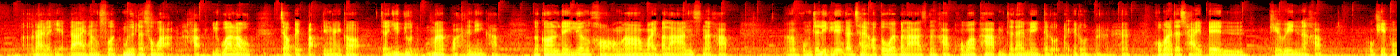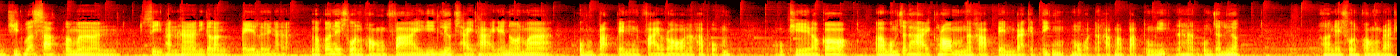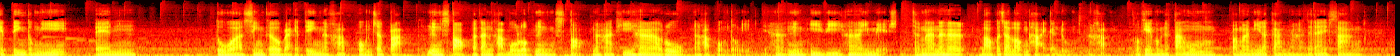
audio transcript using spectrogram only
รายละเอียดได้ทั้งส่วนมืดและสว่างนะครับ หรือว่าเราจะไปปรับยังไงก็จะยืดหยุ่นมากกว่านั่นเองครับ แล้วก็ในเรื่องของไวท์บาลานซ์นะครับ ผมจะหลีกเลี่ยงการใช้ออโต้ไวบาลานซ์นะครับ เพราะว่าภาพมันจะได้ไม่กระโดดไปกระโดดมานะฮะ ผมอาจจะใช้เป็นเควินนะครับ โอเค ผมคิดว่าซักประมาณ 4,500 นี่กำลังเป๊ะเลยนะฮะ แล้วก็ในส่วนของไฟล์ที่เลือกใช้ถ่ายแน่นอนว่า ผมปรับเป็นไฟล์รอนะครับผม โอเค แล้วก็ผมจะถ่ายคล่อมนะครับ เป็น bracketing mode นะครับ มาปรับตรงนี้นะฮะ ผมจะเลือกในส่วนของ bracketing ตรงนี้เป็น ตัว Single Bracketing นะครับ ผมจะปรับ 1 Stop แล้วกันครับ บวกลบ 1 Stop นะฮะ ที่ 5 รูปนะครับผมตรงนี้นะฮะ1 EV 5 Image จากนั้นนะฮะ เราก็จะลองถ่ายกันดูนะครับ โอเค ผมจะตั้งมุมประมาณนี้แล้วกันนะฮะ จะได้สร้าง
